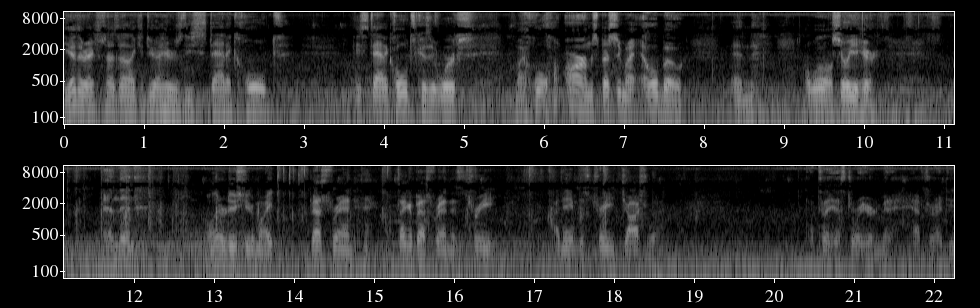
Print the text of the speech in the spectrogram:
The other exercise I like to do out here is these static holds. These static holds because it works my whole arm, especially my elbow. And oh, well, I'll show you here. And then I'll introduce you to my best friend, second best friend, this tree. I named this tree Joshua. I'll tell you that story here in a minute after I do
